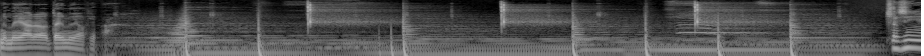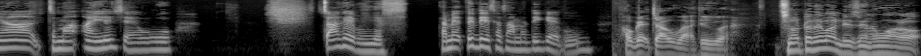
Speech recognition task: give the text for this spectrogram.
နာမည်ကတော့တိုင်းလွင်အောင်ဖြစ်ပါတယ်အရင်ကကျွန်မအိုင်ရိတ်ဆယ်ကိုကြားခဲ့ဘူးလေဒါပေမဲ့တိတ်တိတ်ဆဆမသိခဲ့ဘူးဟုတ်ကဲ့အကြောက်ပါအတူပါကျွန်တော်တထဲမှာနေစဉ်တုန်းကတော့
